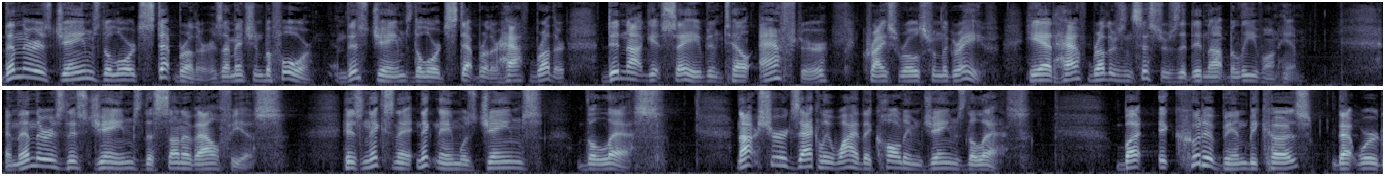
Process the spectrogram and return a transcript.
Then there is James, the Lord's stepbrother, as I mentioned before. And this James, the Lord's stepbrother, half brother, did not get saved until after Christ rose from the grave. He had half brothers and sisters that did not believe on him. And then there is this James, the son of Alphaeus. His nickname was James the Less. Not sure exactly why they called him James the Less, but it could have been because that word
